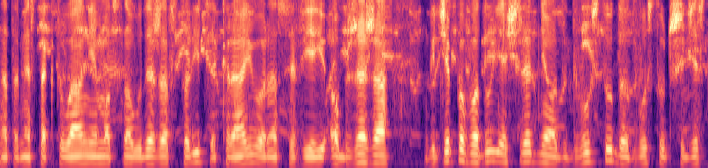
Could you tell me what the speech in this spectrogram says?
natomiast aktualnie mocno uderza w stolicę kraju oraz w jej obrzeża, gdzie powoduje średnio od 200 do 230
